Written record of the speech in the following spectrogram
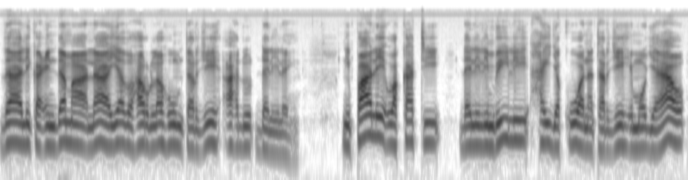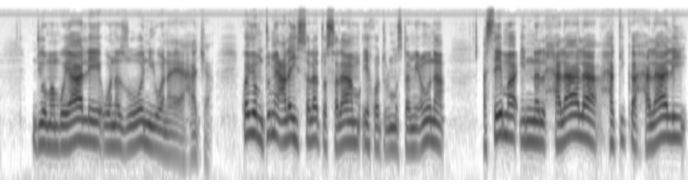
dhalika indama la yadhharu lahum tarjih ahdu dalilain ni pale wakati dalili mbili haijakuwa na tarjihi moja yao, ndio mambo yale wanazuoni wanayahacha. Kwa hivyo Mtume alaihi salatu wassalam, ikhwatul asema ina lhalala, hakika halali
